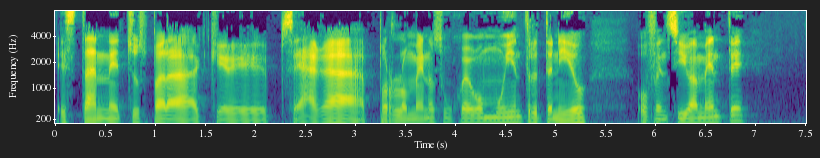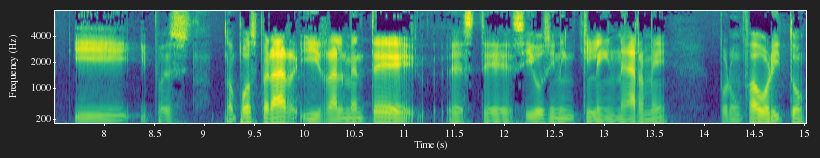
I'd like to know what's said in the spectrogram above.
están hechos para que se haga por lo menos un juego muy entretenido ofensivamente. Y, pues no puedo esperar y realmente este sigo sin inclinarme por un favorito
